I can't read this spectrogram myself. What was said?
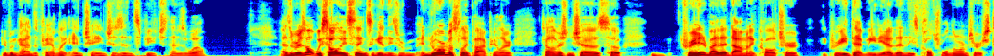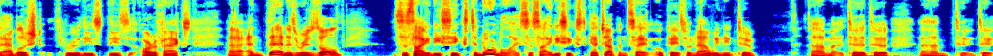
different kinds of family and changes in speech then as well. As a result, we saw these things again, these were enormously popular television shows. So created by that dominant culture, they create that media, then these cultural norms are established through these, these artifacts. Uh, and then as a result, society seeks to normalize. Society seeks to catch up and say, okay, so now we need to um, to to um, to to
